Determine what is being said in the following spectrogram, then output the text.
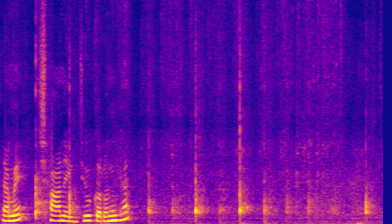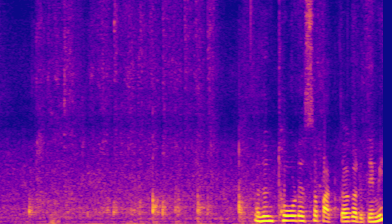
त्यामुळे छान एकजीव करून घ्या. अजून थोडंसं पातळ करते मी.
